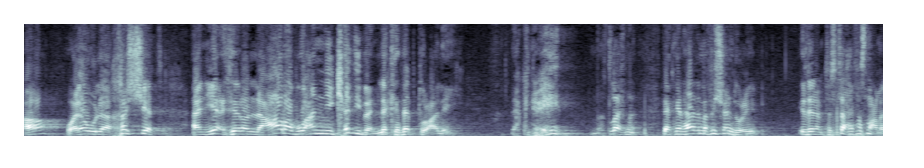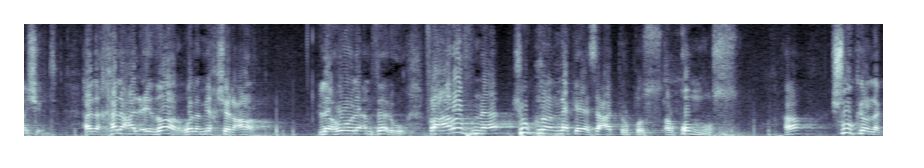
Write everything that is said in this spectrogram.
أه ولولا خشية أن يأثر العرب عني كذبا لكذبت عليه. لكن عيب ما طلعش من لكن هذا ما فيش عنده عيب. إذا لم تستحي فاصنع ما شئت. هذا خلع العذار ولم يخشى العار لا هو ولا أمثاله. فعرفنا شكرا لك يا سعادة القص القمص. ها شكرا لك.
